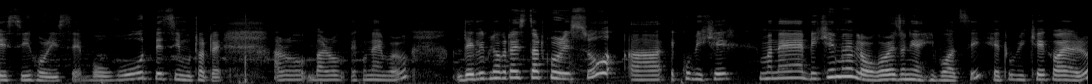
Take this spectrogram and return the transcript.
বেছি সৰিছে বহুত বেছি মুঠতে। আৰু বাৰু একো নাই বাৰু। ডেইলি ব্লগ এটা ষ্টাৰ্ট কৰিছোঁ একো বিশেষ মানে বিশেষ মানে লগৰ এজনী আহিব আজি সেইটো বিশেষ হয় আৰু।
